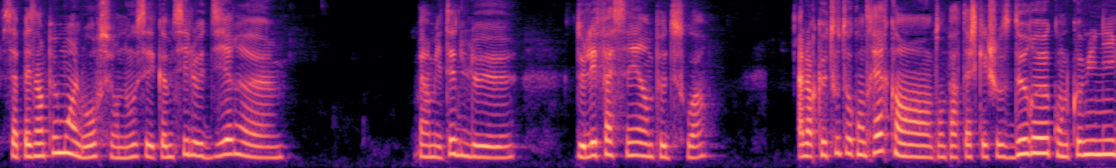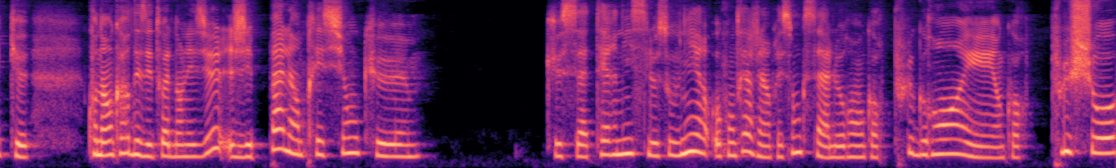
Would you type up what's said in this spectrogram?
ça pèse un peu moins lourd sur nous. C'est comme si le dire euh, permettait de le de l'effacer un peu de soi. Alors que tout au contraire, quand on partage quelque chose d'heureux, qu'on le communique, qu'on a encore des étoiles dans les yeux, j'ai pas l'impression que que ça ternisse le souvenir. Au contraire, j'ai l'impression que ça le rend encore plus grand et encore plus chaud.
